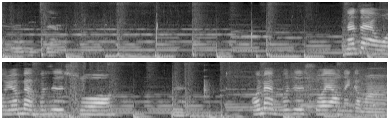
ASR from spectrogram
就是这样。那在我原本不是说，嗯，我原本不是说要那个吗？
